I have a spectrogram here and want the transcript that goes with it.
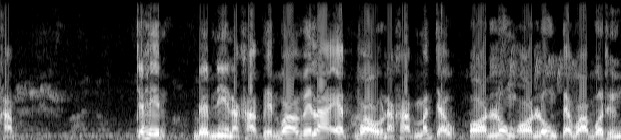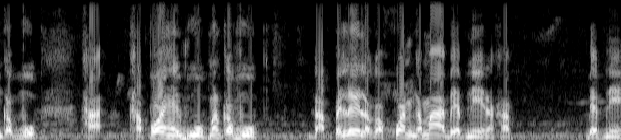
ครับ จะเห็น แบบนี้นะครับเห็นว่าเวลาแอดว้านะครับ มันจะอ่อนลงอ่อนลงแต่ว่าบ่ถึงกับวูบถ้าถ้าปล่อยให้วูบมันก็วูบดับไปเลยแล้วก็ควันก็มาแบบนี้นะครับ แบบนี้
